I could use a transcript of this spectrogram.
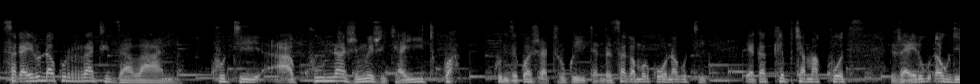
saka iroda kuriratidza vanhu kuti hakuna zvimwe zvichaitwa kunze kwazvatiri kuita ndosaka muri kuona kuti yakakepcha makotsi zvairi kuda kuti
